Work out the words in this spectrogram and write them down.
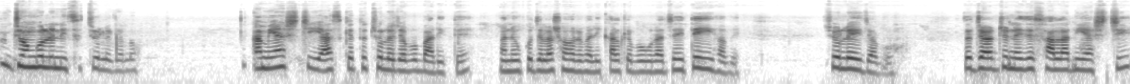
জঙ্গলের নিচে চলে গেল। আমি আসছি, আজকে তো চলে যাব বাড়িতে। মানে উপজেলা শহরের বাড়ি, কালকে বগুড়া যেতেই হবে। চলেই যাব। তো যার জন্য যে সালা নিয়ে আসছি,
